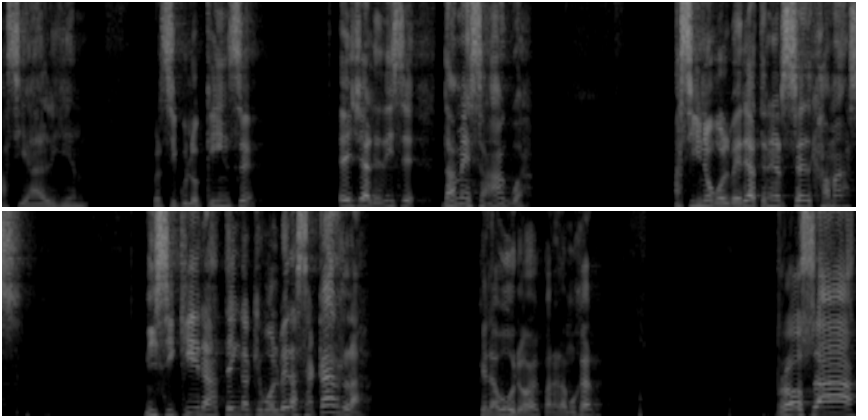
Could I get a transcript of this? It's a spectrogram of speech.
hacia alguien. Versículo 15, ella le dice, dame esa agua, así no volveré a tener sed jamás, ni siquiera tenga que volver a sacarla. Qué laburo ¿eh? para la mujer. Rosa,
